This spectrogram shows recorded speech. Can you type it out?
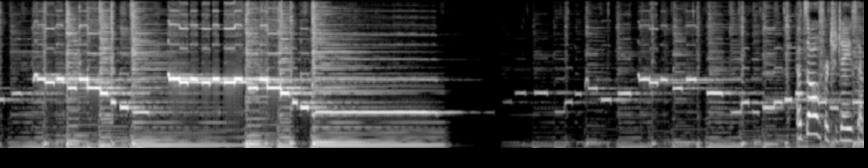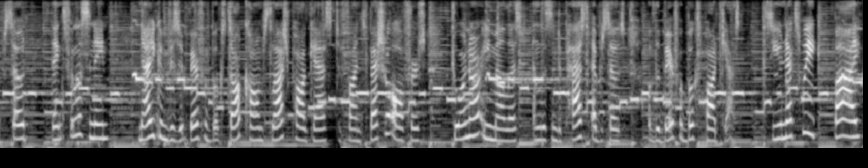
That's all for today's episode. Thanks for listening. Now you can visit barefootbooks.com slash podcast to find special offers, join our email list, and listen to past episodes of the Barefoot Books podcast. See you next week. Bye.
